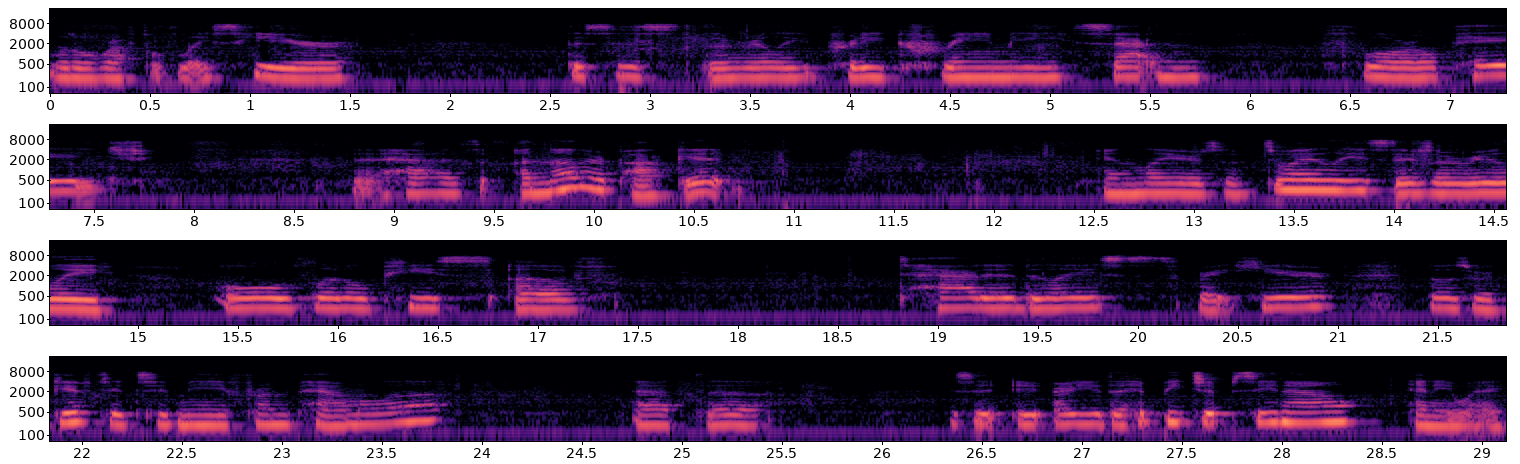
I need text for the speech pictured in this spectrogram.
little ruffled lace here. This is the really pretty creamy satin floral page that has another pocket and layers of doilies. There's a really old little piece of tatted lace right here. Those were gifted to me from Pamela at the, is it, are you the hippie gypsy now? Anyway,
